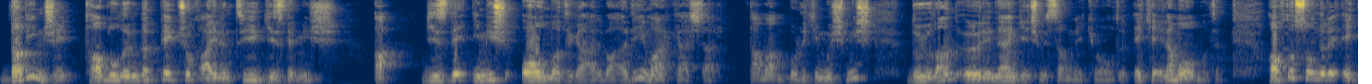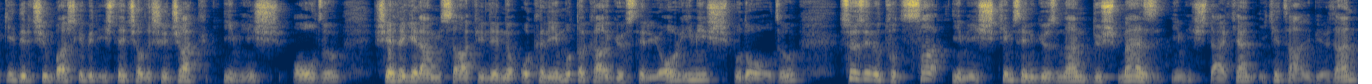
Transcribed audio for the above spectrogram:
Da Vinci tablolarında pek çok ayrıntıyı gizlemiş. Ah gizde imiş olmadı galiba değil mi arkadaşlar? Tamam buradaki mışmış duyulan öğrenilen geçmiş zaman eki oldu. Ek eylem olmadı. Hafta sonları ek gelir için başka bir işte çalışacak imiş oldu. Şehre gelen misafirlerine o kaleyi mutlaka gösteriyor imiş bu da oldu. Sözünü tutsa imiş kimsenin gözünden düşmez imiş derken iki tane birden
